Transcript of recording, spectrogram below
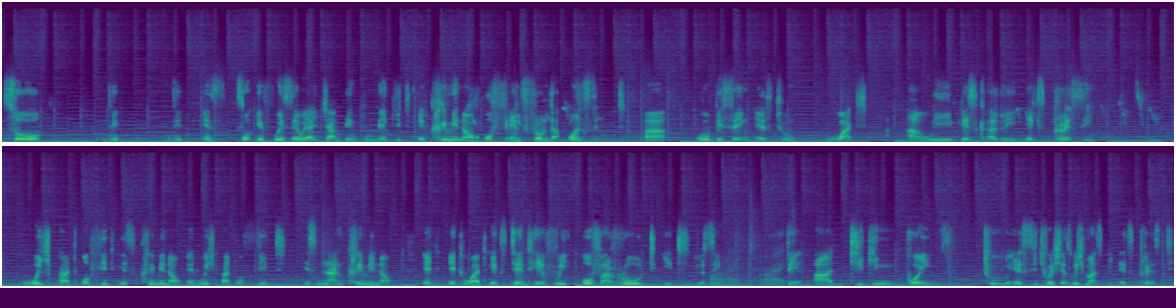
so the the so if we say we are jumping to make it a criminal offense from the onset uh we'll be saying as to what are we basically expressing which part of it is criminal and which part of it is non-criminal and at what extent have we overruled it you see All right. All right. there are ticking points to a situations which must be expressed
